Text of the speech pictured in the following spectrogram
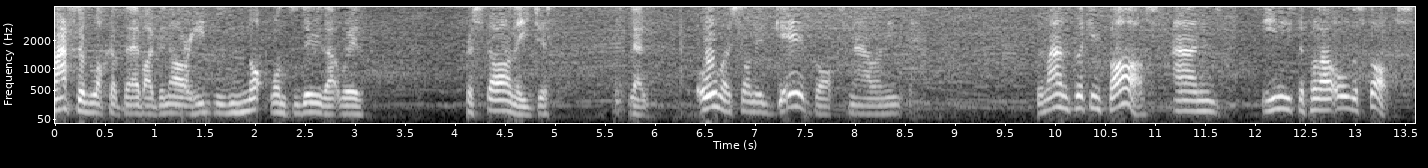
Massive lock up there by Binari. He does not want to do that with Cristani just, you know, almost on his gearbox now. I mean, the man's looking fast and he needs to pull out all the stops.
